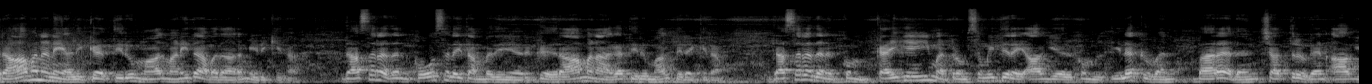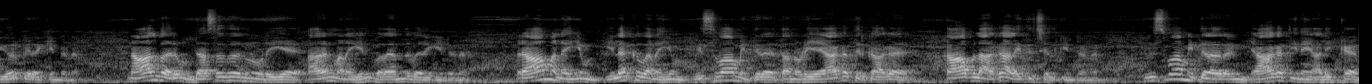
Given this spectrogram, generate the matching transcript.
ராவணனை அழிக்க திருமால் மனித அவதாரம் எடுக்கிறார். தசரதன் கோசலை தம்பதியினருக்கு ராமனாக திருமால் பிறக்கிறான். தசரதனுக்கும் கைகேயி மற்றும் சுமித்திரை ஆகியோருக்கும் இலக்குவன் பரதன் சத்ருகன் ஆகியோர் பிறக்கின்றனர். நால்வரும் தசரதனுடைய அரண்மனையில் வளர்ந்து வருகின்றனர். ராமனையும் இலக்குவனையும் விஸ்வாமித்திரர் தன்னுடைய யாகத்திற்காக காவலாக அழைத்துச் செல்கின்றனர். விஸ்வாமித்திரரின் யாகத்தினை அழிக்க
